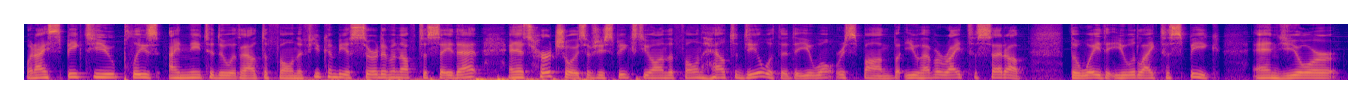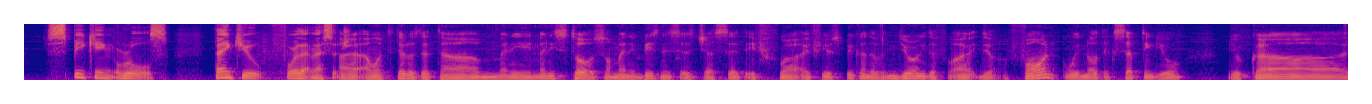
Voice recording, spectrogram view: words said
when I speak to you, please, I need to do it without the phone. If you can be assertive enough to say that, and it's her choice if she speaks to you on the phone, how to deal with it, that you won't respond, but you have a right to set up the way that you would like to speak and your speaking rules. Thank you for that message. I, I want to tell us that uh, many many stores or many businesses just said if uh, if you speak on the during the, uh, the phone, we're not accepting you you uh,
